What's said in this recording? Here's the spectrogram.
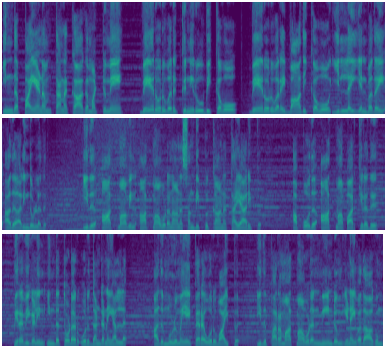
இந்த பயணம் தனக்காக மட்டுமே வேறொருவருக்கு நிரூபிக்கவோ வேறொருவரை பாதிக்கவோ இல்லை என்பதை அது அறிந்துள்ளது. இது ஆத்மாவின் ஆத்மாவுடனான சந்திப்புக்கான தயாரிப்பு. அப்போது ஆத்மா பார்க்கிறது. பிறவிகளின் இந்த தொடர் ஒரு தண்டனை அல்ல. அது முழுமையை பெற ஒரு வாய்ப்பு. இது பரமாத்மாவுடன் மீண்டும் இணைவதாகும்.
